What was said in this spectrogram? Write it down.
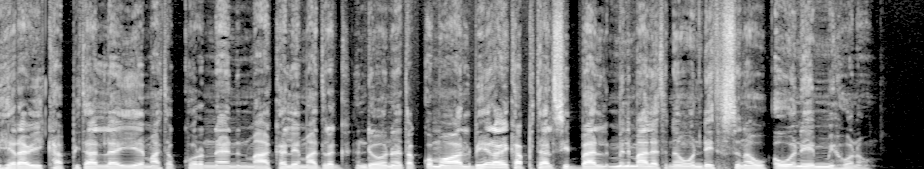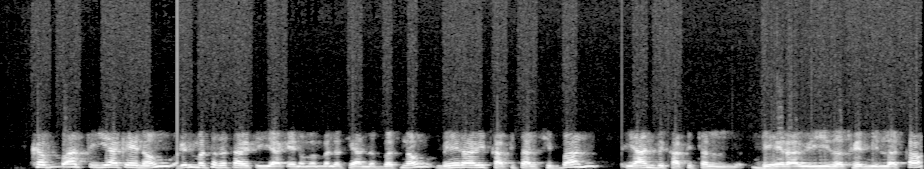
ብሔራዊ ካፒታል ላይ የማተኮርና ያንን ማዕከል የማድረግ እንደሆነ ጠቁመዋል። ብሔራዊ ካፒታል ሲባል ምን ማለት ነው? እንዴትስ ነው እውን የሚሆነው? ከባድ ጥያቄ ነው፣ ግን መሰረታዊ ጥያቄ ነው፣ መመለስ ያለበት ነው። ብሔራዊ ካፒታል ሲባል የአንድ ካፒታል ብሔራዊ ይዘቱ የሚለካው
